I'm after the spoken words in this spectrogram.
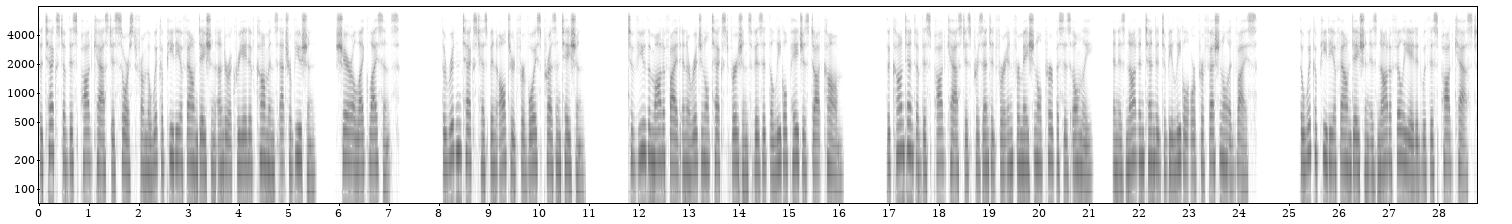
The text of this podcast is sourced from the Wikipedia Foundation under a Creative Commons Attribution, Share Alike license. The written text has been altered for voice presentation. To view the modified and original text versions visit thelegalpages.com. The content of this podcast is presented for informational purposes only, and is not intended to be legal or professional advice. The Wikipedia Foundation is not affiliated with this podcast.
